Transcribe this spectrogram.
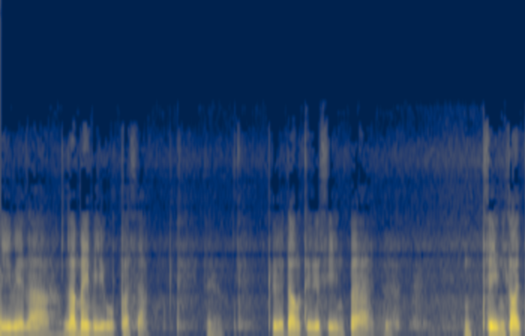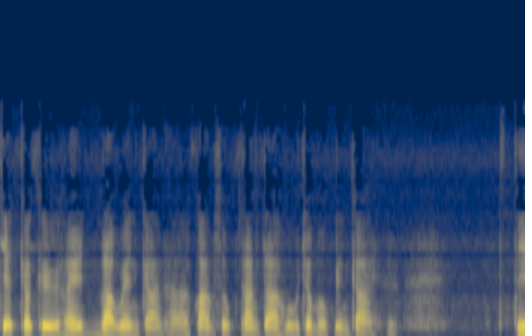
มีเวลาและไม่มีอุปสรรคคือต้องถือศีลแปดศีลข้อเจ็ดก็คือให้ละเว้นการหาความสุขทางตาหูจมูกลิ้นกาย ที่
